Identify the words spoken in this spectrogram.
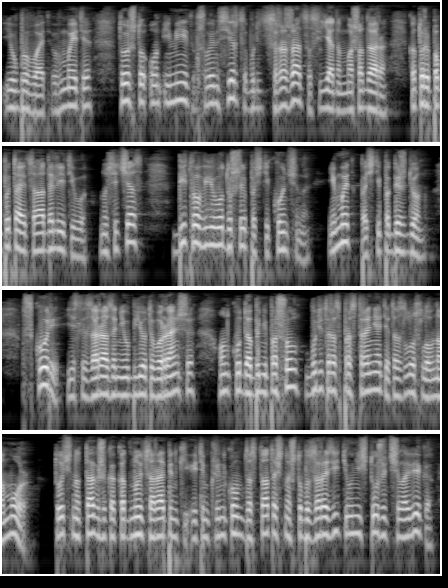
и убывать в Мэте. То, что он имеет в своем сердце, будет сражаться с ядом Машадара, который попытается одолеть его. Но сейчас битва в его душе почти кончена, и Мэт почти побежден. Вскоре, если зараза не убьет его раньше, он куда бы ни пошел, будет распространять это зло словно мор. Точно так же, как одной царапинки этим клинком достаточно, чтобы заразить и уничтожить человека –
